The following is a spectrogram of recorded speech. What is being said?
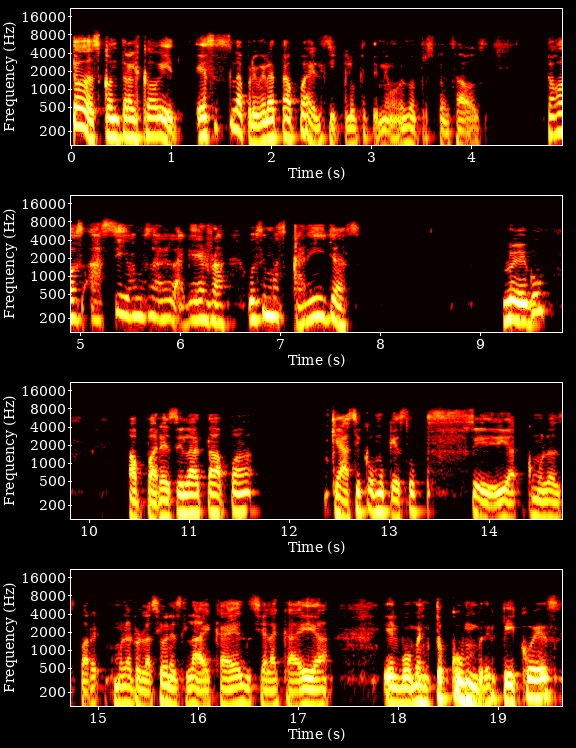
todos contra el COVID. Esa es la primera etapa del ciclo que tenemos nosotros pensados. Todos así, vamos a la guerra, usen mascarillas. Luego aparece la etapa que hace como que esto se diría como las, como las relaciones, la decadencia, la caída, el momento cumbre, el pico es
